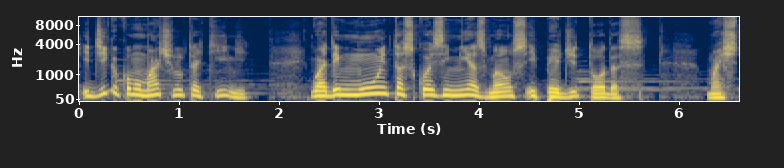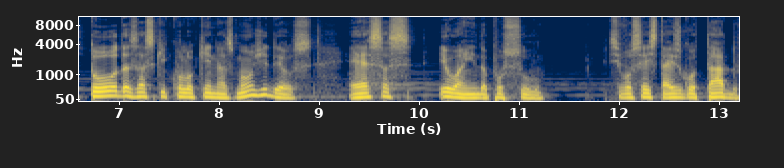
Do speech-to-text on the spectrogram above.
E diga como Martin Luther King: Guardei muitas coisas em minhas mãos e perdi todas, mas todas as que coloquei nas mãos de Deus, essas eu ainda possuo. Se você está esgotado,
